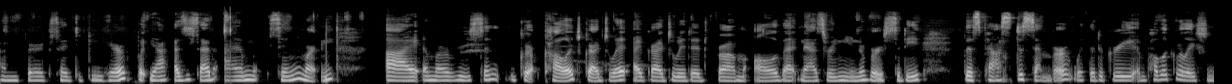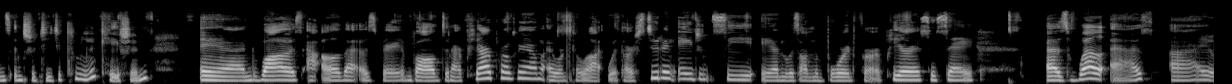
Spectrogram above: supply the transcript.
I'm very excited to be here. But yeah, as you said, I'm Sammie Martin. I am a recent college graduate. I graduated from Olivet Nazarene University this past December with a degree in public relations and strategic communication. And while I was at Olivet, I was very involved in our PR program. I worked a lot with our student agency and was on the board for our PRSSA, as well as I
